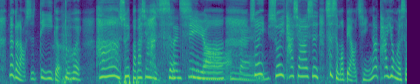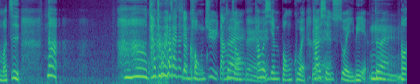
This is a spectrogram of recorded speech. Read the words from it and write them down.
那个老师第一个就会 啊，所以爸爸现在很生生气气哦？，对，所以，所以他现在是是什么表情？那他用了什么字？那啊，他就会 在那个恐惧当中，他会先崩溃，他会先碎裂。嗯对哦，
